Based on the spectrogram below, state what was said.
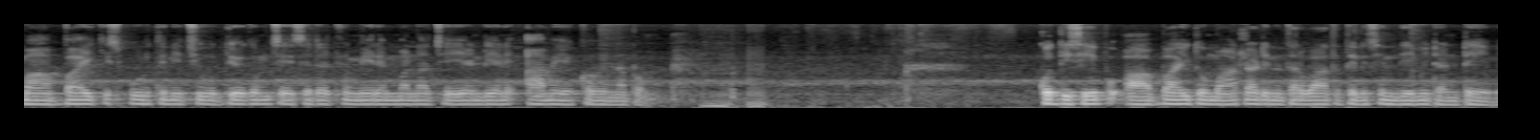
మా అబ్బాయికి స్ఫూర్తినిచ్చి ఉద్యోగం చేసేటట్లు మీరేమన్నా చేయండి అని ఆమె యొక్క విన్నపం. కొద్దిసేపు ఆ అబ్బాయితో మాట్లాడిన తర్వాత తెలిసిందేమిటంటే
